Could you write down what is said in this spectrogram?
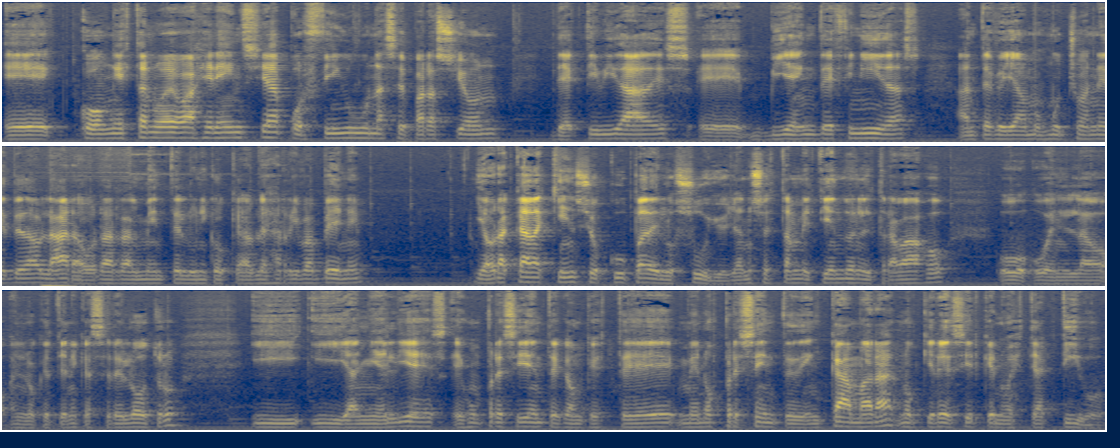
Eh, con esta nueva gerencia, por fin hubo una separación de actividades eh, bien definidas. Antes veíamos mucho a Nedved hablar, ahora realmente el único que habla es Arriba Bene y ahora cada quien se ocupa de lo suyo, ya no se están metiendo en el trabajo o, en, lo que tiene que hacer el otro. Y, y Agnelli es, un presidente que aunque esté menos presente en cámara, no quiere decir que no esté activo.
